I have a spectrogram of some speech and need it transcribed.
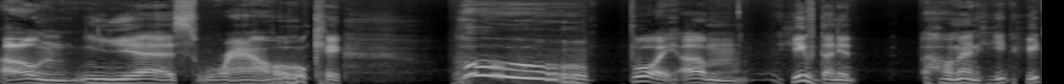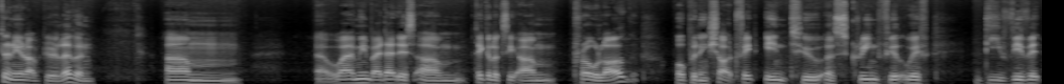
Oh yes! Wow. Okay. Whoo, boy, um, he's done it. Oh man, he he turned it up to eleven. Um, uh, what I mean by that is, um, take a look. See, um, prologue, opening shot, fade into a screen filled with the vivid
